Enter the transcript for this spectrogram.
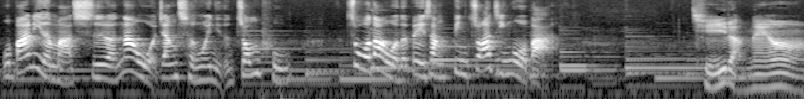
我把你的马吃了，那我将成为你的中仆，坐到我的背上并抓紧我吧。骑狼呢？哦，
